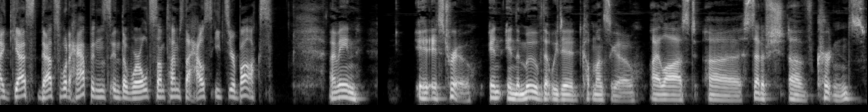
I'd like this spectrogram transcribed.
I guess that's what happens in the world. Sometimes the house eats your box. I mean, it, it's true. In in the move that we did a couple months ago, I lost a set of sh- of curtains,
